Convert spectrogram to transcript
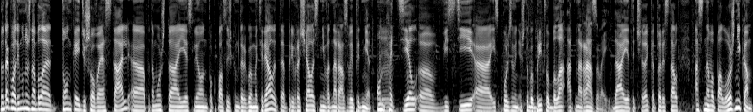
Ну так вот, ему нужна была тонкая дешевая сталь, э, потому что если он покупал слишком дорогой материал, это превращалось не в одноразовый предмет. Он mm. хотел э, ввести э, использование, чтобы бритва была одноразовой, да, и это человек, который стал основоположником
